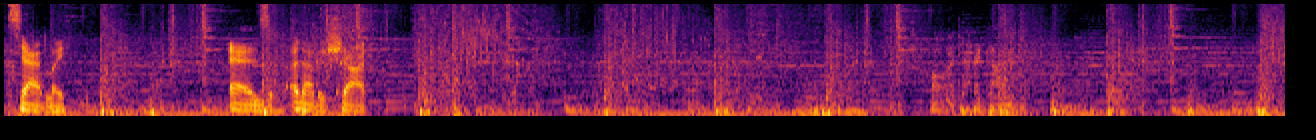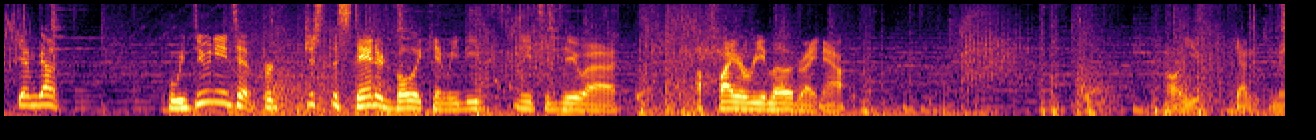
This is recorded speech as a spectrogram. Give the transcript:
sadly, as another shot. Get him, got. But we do need to, for just the standard Bullet Kin, we need need to do a, a fire reload right now. Oh, you got it to me.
